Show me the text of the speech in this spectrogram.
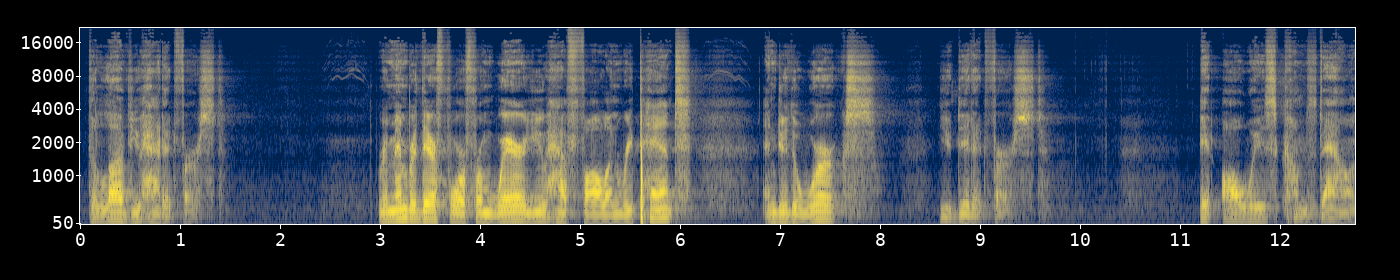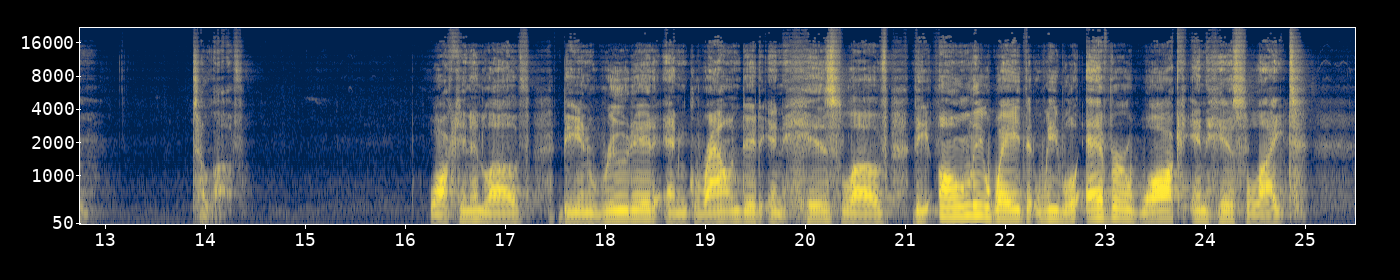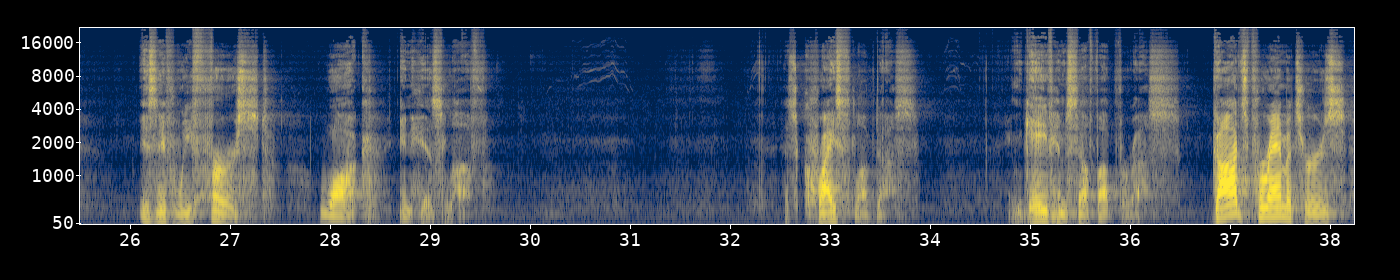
the love you had at first. Remember, therefore, from where you have fallen, repent and do the works you did at first. It always comes down to love. Walking in love, being rooted and grounded in His love, the only way that we will ever walk in His light is if we first walk in His love. As Christ loved us and gave Himself up for us. God's parameters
